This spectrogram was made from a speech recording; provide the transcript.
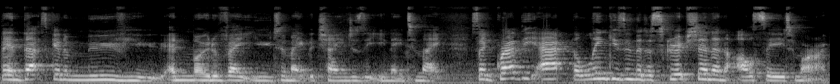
then that's going to move you and motivate you to make the changes that you need to make. So grab the app, the link is in the description, and I'll see you tomorrow.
